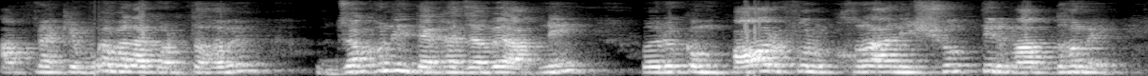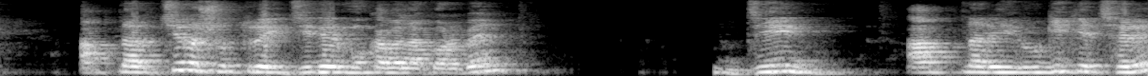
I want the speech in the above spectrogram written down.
আপনাকে মোকাবেলা করতে হবে। যখনই দেখা যাবে আপনি ওইরকম পাওয়ারফুল খোলানি শক্তির মাধ্যমে আপনার চিরশত্রু এই জিনের মোকাবেলা করবেন, জিন আপনার এই রুগীকে ছেড়ে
